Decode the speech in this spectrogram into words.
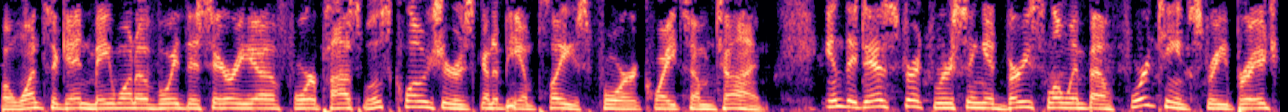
but once again, may want to avoid this area for possible. This closure is going to be in place for quite some time. In the district, we're seeing it very slow inbound 14th Street Bridge.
